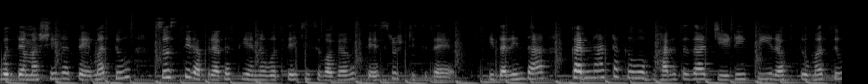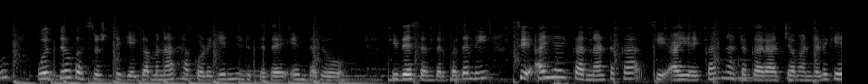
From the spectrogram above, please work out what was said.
ಉದ್ಯಮಶೀಲತೆ ಮತ್ತು ಸುಸ್ಥಿರ ಪ್ರಗತಿಯನ್ನು ಉತ್ತೇಜಿಸುವ ವ್ಯವಸ್ಥೆ ಸೃಷ್ಟಿಸಿದೆ. ಇದರಿಂದ ಕರ್ನಾಟಕವು ಭಾರತದ ಜಿಡಿಪಿ ರಫ್ತು ಮತ್ತು ಉದ್ಯೋಗ ಸೃಷ್ಟಿಗೆ ಗಮನಾರ್ಹ ಕೊಡುಗೆ ನೀಡುತ್ತಿದೆ, ಎಂದರು. ಇದೇ ಸಂದರ್ಭದಲ್ಲಿ ಸಿಐಐ ಕರ್ನಾಟಕ ಸಿಐಐ ಕರ್ನಾಟಕ ರಾಜ್ಯ ಮಂಡಳಿಗೆ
